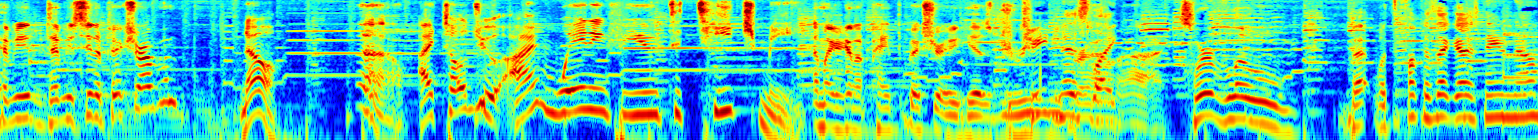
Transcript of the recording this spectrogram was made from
have you have you seen a picture of him? No, Oh, I told you I'm waiting for you to teach me. am I gonna paint the picture? He has dreamy treating us brown like eyes. Quirvlo. Ba- what the fuck is that guy's name now?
